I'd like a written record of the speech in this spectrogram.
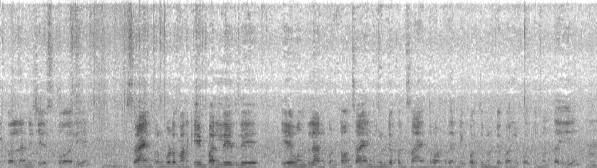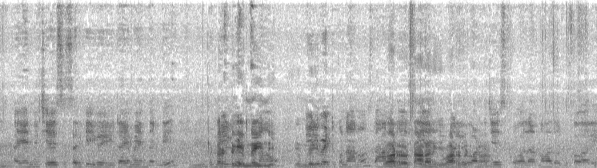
ఈ పనులన్నీ చేసుకోవాలి. సాయంత్రం కూడా మనకేం పని లేదులే ఏముందిలే అనుకుంటాం. సాయంత్రం ఉండే పని సాయంత్రం ఉంటుందండి. పొద్దున్న ఉండే పనులు పొద్దున్న ఉంటాయి. అవన్నీ చేసేసరికి ఇక ఈ టైం అయిందండి. ఇప్పుడు నీళ్ళు పెట్టుకున్నాను. వాటర్ వంట? చేసుకోవాలి అన్నం అది వండుకోవాలి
